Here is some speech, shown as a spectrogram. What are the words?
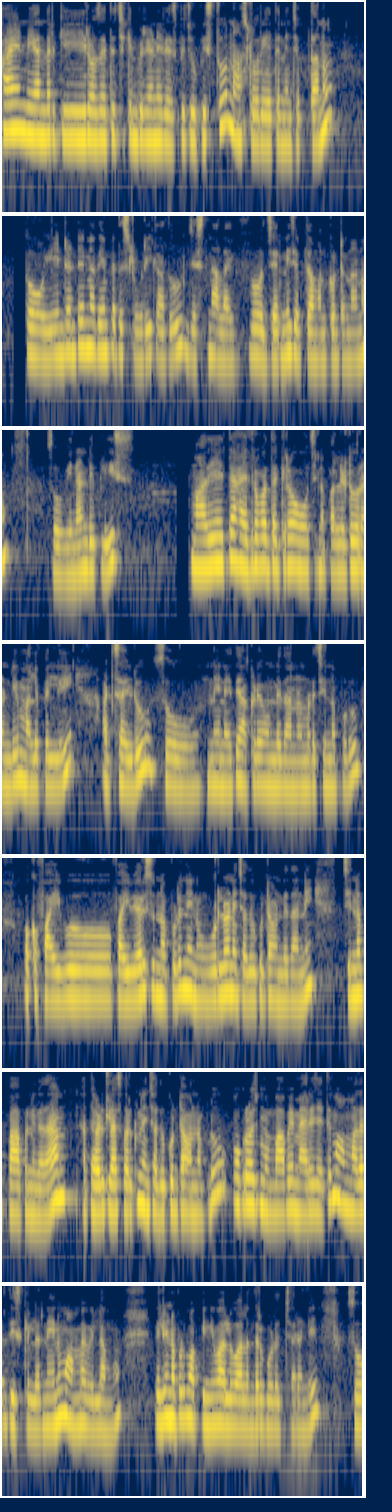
Hi అండి అందరికీ. ఈరోజు అయితే చికెన్ బిర్యానీ రెసిపీ చూపిస్తూ నా స్టోరీ అయితే నేను చెప్తాను. సో ఏంటంటే నాదేం పెద్ద స్టోరీ కాదు. జస్ట్ నా లైఫ్ జర్నీ చెప్దాం అనుకుంటున్నాను సో వినండి ప్లీజ్. మాది అయితే హైదరాబాద్ దగ్గర ఓ చిన్న పల్లెటూరు అండి మల్లెపల్లి అటు సైడు. సో నేనైతే అక్కడే ఉండేదాన్ని అనమాట చిన్నప్పుడు. ఒక ఫైవ్ ఫైవ్ ఇయర్స్ ఉన్నప్పుడు నేను ఊర్లోనే చదువుకుంటూ ఉండేదాన్ని. చిన్న పాపని కదా ఆ థర్డ్ క్లాస్ వరకు నేను చదువుకుంటా ఉన్నప్పుడు ఒకరోజు మా బాబాయ్ మ్యారేజ్ అయితే మా మదర్ తీసుకెళ్ళారు నేను మా అమ్మాయి వెళ్ళాము. వెళ్ళినప్పుడు మా పిన్ని వాళ్ళు వాళ్ళందరూ కూడా వచ్చారండి. సో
